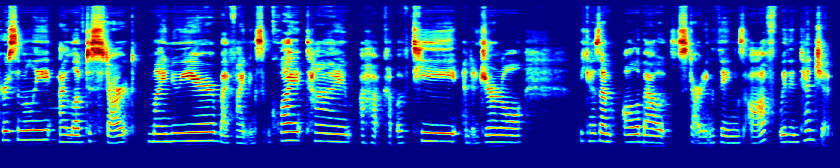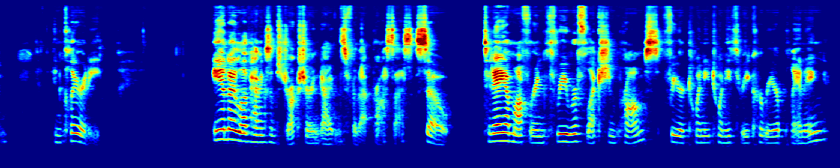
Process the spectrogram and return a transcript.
Personally, I love to start my new year by finding some quiet time, a hot cup of tea, and a journal because I'm all about starting things off with intention and clarity. And I love having some structure and guidance for that process. So, today I'm offering three reflection prompts for your 2023 career planning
